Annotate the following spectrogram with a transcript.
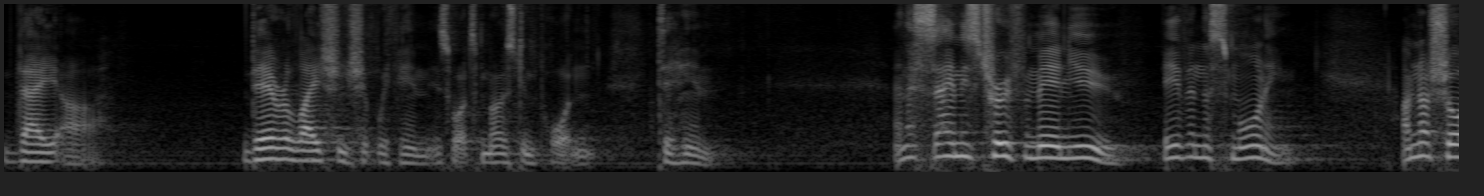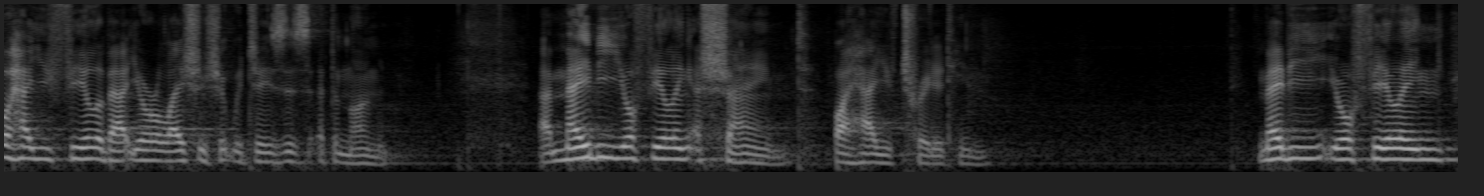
They are. Their relationship with him is what's most important to him. And the same is true for me and you, even this morning. I'm not sure how you feel about your relationship with Jesus at the moment. Uh, maybe you're feeling ashamed by how you've treated him. Maybe you're feeling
